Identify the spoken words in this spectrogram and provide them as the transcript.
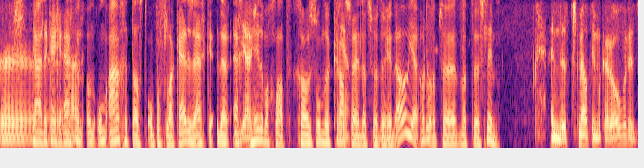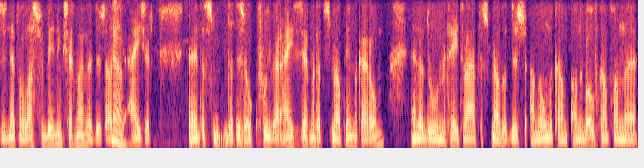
eh, Ja, dan krijg je eh, eigenlijk een, onaangetast oppervlak. Hè? Dus eigenlijk eh, Juist. helemaal glad. Gewoon zonder krassen en dat soort erin. Oh ja, oh, dat wat, eh, wat eh, slim. En dat smelt in elkaar over. Het is net een lasverbinding, zeg maar. Dus als Ja. je ijzer, eh, dat, is, dat is ook vloeibaar ijzer, zeg maar, dat smelt in elkaar om. En dat doen we met heet water, smelt het dus aan de onderkant, aan de bovenkant van, de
